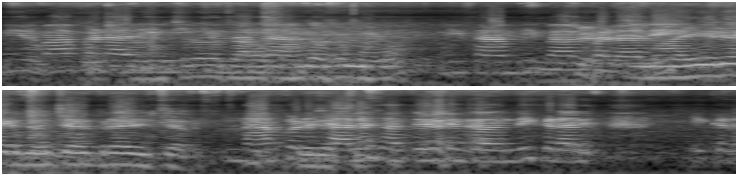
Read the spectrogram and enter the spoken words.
మీరు బాగుపడాలి మీ ఫ్యామిలీ బాగుపడాలి మంచి అభిప్రాయం ఇచ్చారు. నాకు కూడా చాలా సంతోషంగా ఉంది. ఇక్కడ ఇక్కడ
